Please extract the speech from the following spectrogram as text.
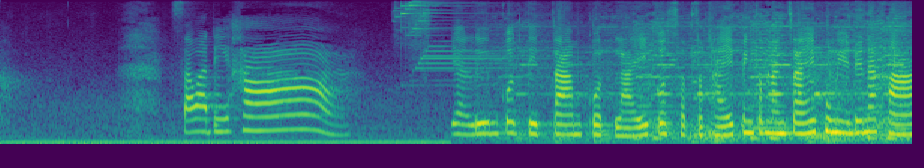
สวัสดีค่ะ อย่าลืมกดติดตามกดไลค์กด subscribe เป็นกำลังใจให้ครูเมย์ด้วยนะคะ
